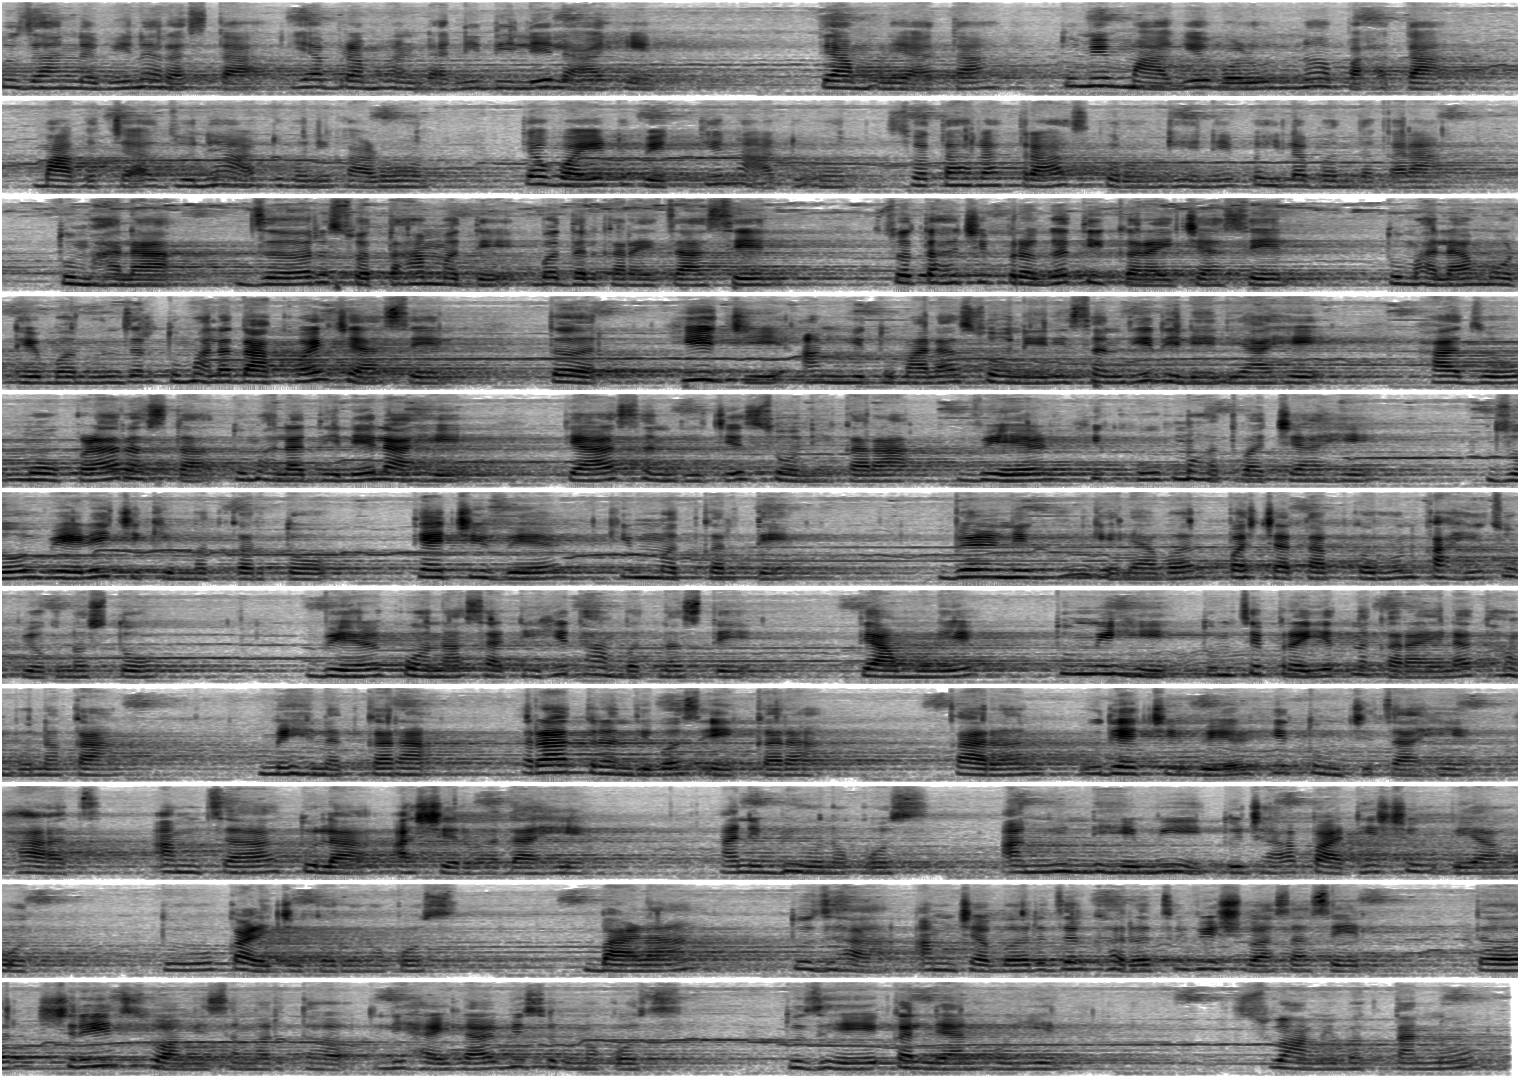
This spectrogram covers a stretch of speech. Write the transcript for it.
तुझा नवीन रस्ता या ब्रह्मांडाने दिलेला आहे. त्यामुळे आता तुम्ही मागे वळून न पाहता मागच्या जुन्या आठवणी काढून त्या वाईट व्यक्तींना आठवून स्वतःला त्रास करून घेणे पहिला बंद करा. तुम्हाला जर स्वतःमध्ये बदल करायचा असेल स्वतःची प्रगती करायची असेल तुम्हाला मोठे बनून जर तुम्हाला दाखवायचे असेल तर ही जी आम्ही तुम्हाला सोनेरी संधी दिलेली आहे हा जो मोकळा रस्ता तुम्हाला दिलेला आहे त्या संधीचे सोने करा. वेळ ही खूप महत्त्वाची आहे. जो वेळेची किंमत करतो त्याची वेळ किंमत करते. वेळ निघून गेल्यावर पश्चाताप करून काहीच उपयोग नसतो. वेळ कोणासाठीही थांबत नसते. त्यामुळे तुम्हीही तुमचे प्रयत्न करायला थांबू नका. मेहनत करा. रात्रंदिवस एक करा. कारण उद्याची वेळ ही तुमचीच आहे. हाच आमचा तुला आशीर्वाद आहे. आणि भिवू नकोस. आम्ही नेहमी तुझ्या पाठीशी उभे आहोत. तू काळजी करू नकोस. बाळा तुझा आमच्यावर जर खरंच विश्वास असेल तर श्री स्वामी समर्थ लिहायला विसरू नकोस. तुझे कल्याण होईल. स्वामी भक्तांनो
